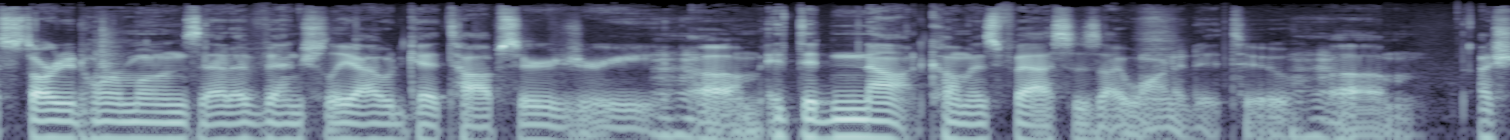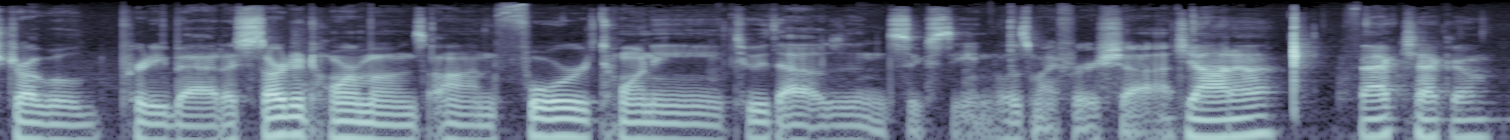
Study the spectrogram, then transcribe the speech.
started hormones, that eventually I would get top surgery. Mhm. Um, it did not come as fast as I wanted it to. Mhm. Um, I struggled pretty bad. I started hormones on 420 2016 was my first shot. Jana, fact check him.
